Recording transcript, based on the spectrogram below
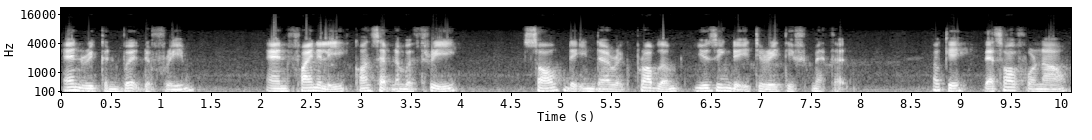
and reconvert the frame. And finally, concept number three, solve the indirect problem using the iterative method. Okay, that's all for now.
